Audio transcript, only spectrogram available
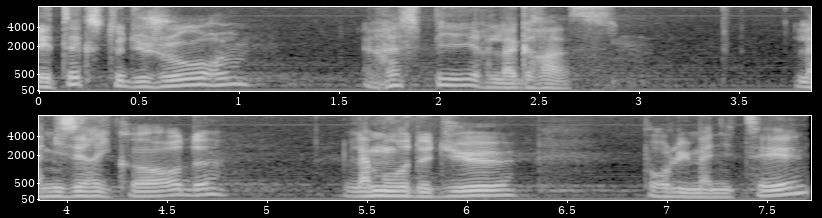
Les textes du jour respirent la grâce, la miséricorde, l'amour de Dieu pour l'humanité.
